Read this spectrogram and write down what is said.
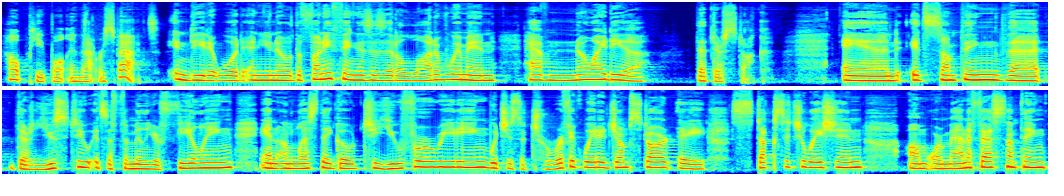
help people in that respect. Indeed, it would. And you know, the funny thing is, is that a lot of women have no idea that they're stuck. And it's something that they're used to. It's a familiar feeling. And unless they go to you for a reading, which is a terrific way to jumpstart a stuck situation um, or manifest something,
